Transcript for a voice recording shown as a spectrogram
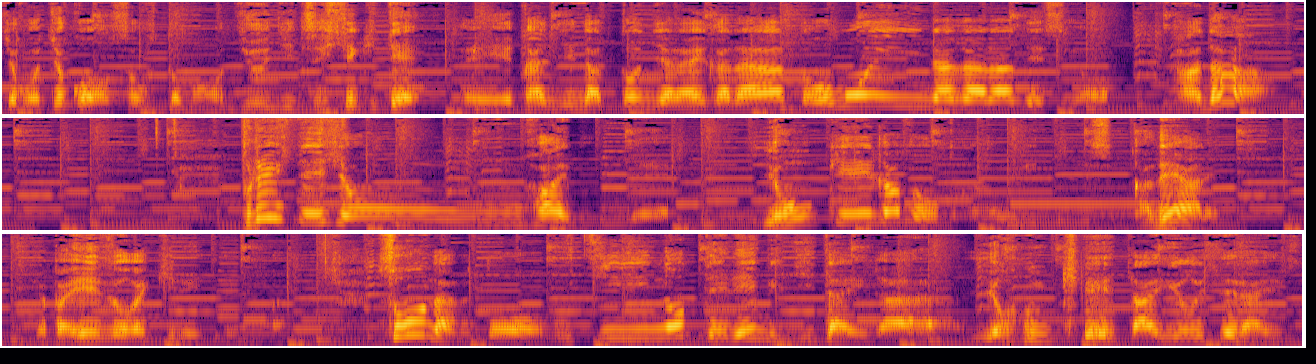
ちょこちょこソフトも充実してきて、ええー、感じになっとんじゃないかなと思いながらですよ。ただ、プレイステーション5って 4K 画像とかが売りですかね、あれ。やっぱ映像が綺麗っていうのが。そうなると、うちのテレビ自体が 4K 対応してないです。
